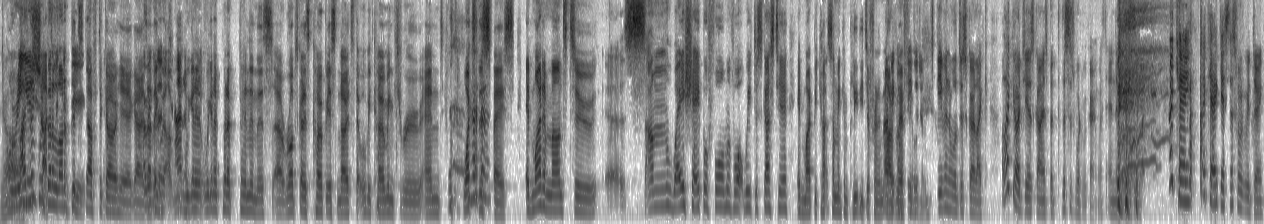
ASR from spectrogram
Yeah. Or I think we've got a lot of good do, stuff to you go here, guys. I I think think we're, there's a ton of we're gonna we're gonna put a pin in this. Uh, Rob's got his copious notes that we'll be combing through. And what's this space? It might amount to uh, some way, shape, or form of what we've discussed here. It might be something completely different and out Might of be left completely field. Stephen will just go like, "I like your ideas, guys, but this is what we're going with," and then we'll be like, "Okay, okay, I guess that's what we're doing."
